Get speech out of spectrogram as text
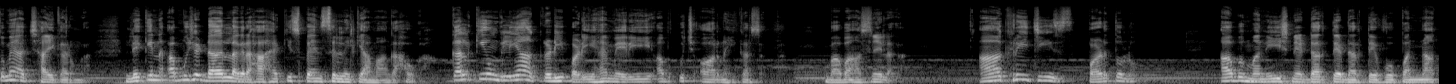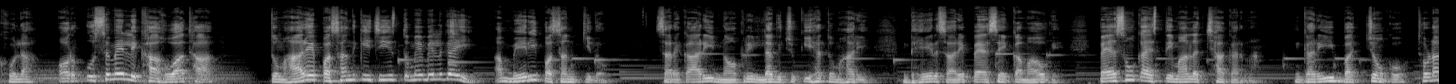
तो मैं अच्छा ही करूँगा। लेकिन अब मुझे डर लग रहा है कि इस पेंसिल ने क्या मांगा होगा। कल की उंगलियाँ अकड़ी पड़ी हैं मेरी, अब कुछ और नहीं कर सकता। बाबा हंसने लगा। आखिरी चीज़ पढ़ तो लो। अब मनीष ने डरते डरते वो पन्ना खोला और उसमें लिखा हुआ था, तुम्हारे पसंद की चीज़ तुम्हें मिल गई, अब मेरी पसंद की दो। सरकारी नौकरी लग चुकी है तुम्हारी, ढेर सारे पैसे कमाओगे, पैसों का इस्तेमाल अच्छा करना, गरीब बच्चों को थोड़ा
